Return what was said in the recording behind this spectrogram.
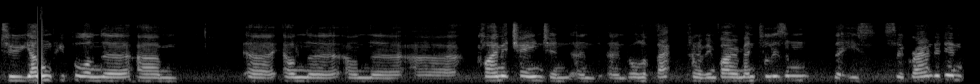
to young people on the um, uh, on the on the uh, climate change and, and, and all of that kind of environmentalism that he's so grounded in,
